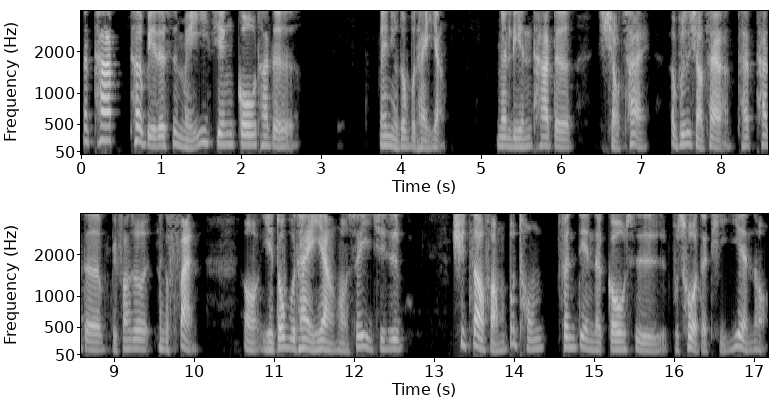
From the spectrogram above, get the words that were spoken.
那它特别的是每一间勾它的 menu 都不太一样，那连它的小菜，呃，不是小菜啦，它它的比方说那个饭哦，也都不太一样哦，所以其实去造访不同分店的勾是不错的体验哦。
